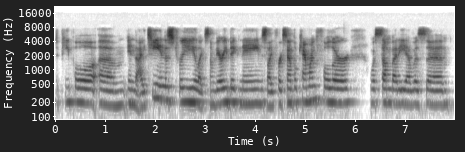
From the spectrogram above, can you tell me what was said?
the people um, in the IT industry, like some very big names, like for example Cameron Fuller was somebody I was um,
